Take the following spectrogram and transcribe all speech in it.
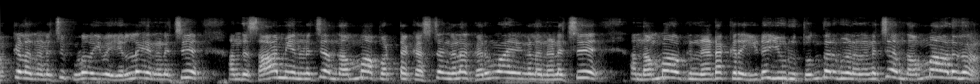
மக்களை நினச்சி குலதெய்வ எல்லையை நினச்சி அந்த சாமியை நினச்சி அந்த அம்மா பட்ட கஷ்டங்களை கருமாயங்களை நினச்சி அந்த அம்மாவுக்கு நடக்கிற இடையூறு தொந்தரவுகளை நினச்சி அந்த அம்மா அழுகும்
